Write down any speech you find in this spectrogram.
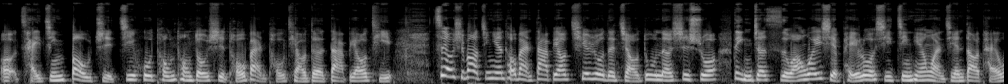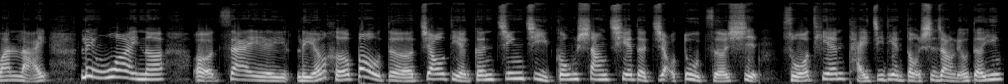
呃财经报纸，几乎通通都是头版头。头条的大标题，《自由时报》今天头版大标切入的角度呢，是说顶着死亡威胁，裴洛西今天晚间到台湾来。另外呢，呃，在《联合报》的焦点跟经济工商切的角度，则是昨天台积电董事长刘德英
